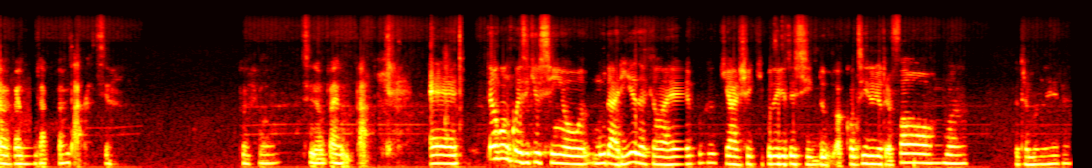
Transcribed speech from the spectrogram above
vou perguntar, perguntar, Cássia. Por favor, se não perguntar. É, tem alguma coisa que o senhor mudaria daquela época, que acha que poderia ter sido acontecido de outra forma, de outra maneira?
